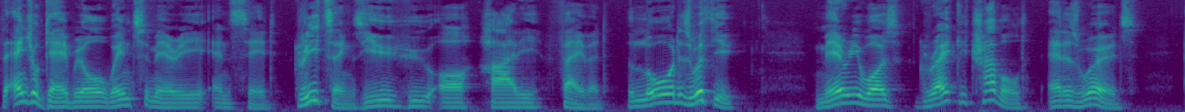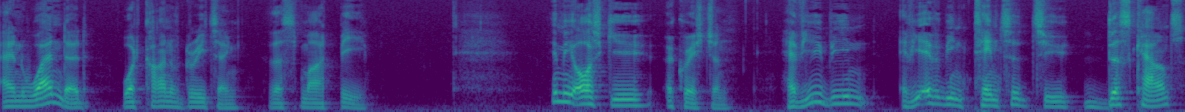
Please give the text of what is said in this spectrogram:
The angel Gabriel went to Mary and said, Greetings, you who are highly favored. The Lord is with you. Mary was greatly troubled at his words and wondered what kind of greeting this might be. Let me ask you a question. Have you been have you ever been tempted to discount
